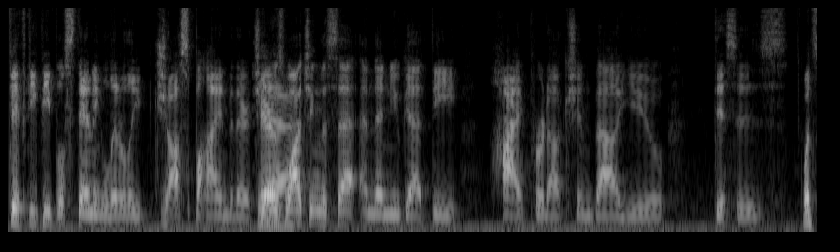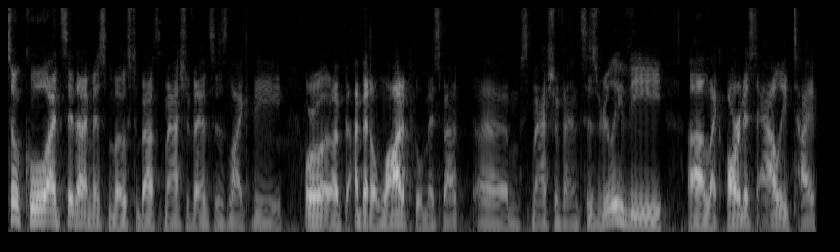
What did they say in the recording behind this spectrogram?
50 people standing literally just behind their chairs Yeah. watching the set, and then you get the high production value. This is What's so cool, I'd say that I miss most about Smash events is like the, or I bet a lot of people miss about um, Smash events is really the uh, like artist alley type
